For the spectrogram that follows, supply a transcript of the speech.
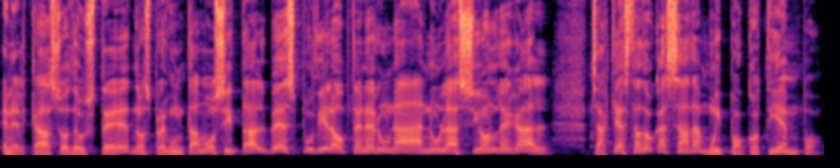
En el caso de usted, nos preguntamos si tal vez pudiera obtener una anulación legal, ya que ha estado casada muy poco tiempo.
